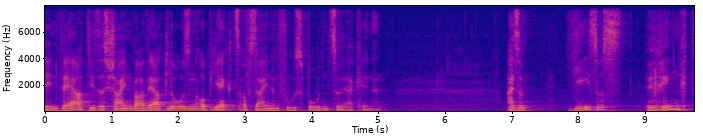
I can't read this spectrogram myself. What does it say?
den Wert dieses scheinbar wertlosen Objekts auf seinem Fußboden zu erkennen. Also Jesus ringt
